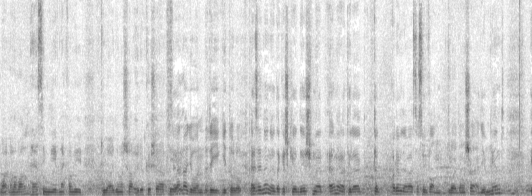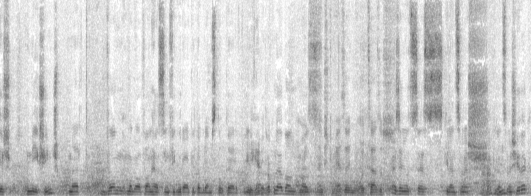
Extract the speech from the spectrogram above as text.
van, van a Van Helsing névnek valami tulajdonosa, örököse? Aki... Ez nagyon régi dolog. Tehát. Ez egy nagyon érdekes kérdés, mert elméletileg, tehát a röviden választ az, hogy van tulajdonosa egyébként, mm-hmm. és még sincs, mert van maga a Van Helsing figura, akit a Bram Stoker írt meg a Drakulában. Az, nem is tudom, 1800-as? 1890-es 90-es évek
